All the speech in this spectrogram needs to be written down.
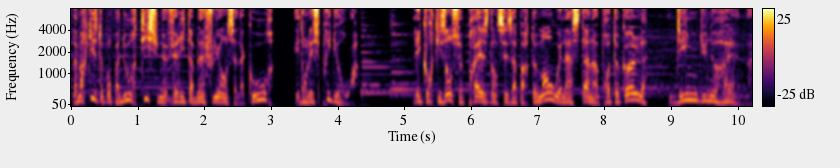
la marquise de Pompadour tisse une véritable influence à la cour et dans l'esprit du roi. Les courtisans se pressent dans ses appartements où elle installe un protocole digne d'une reine.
